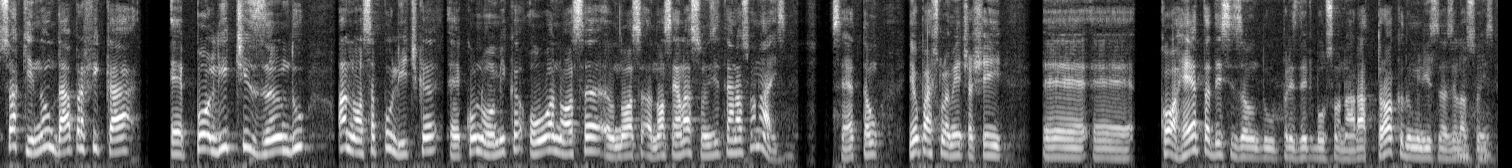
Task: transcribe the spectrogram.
só que não dá para ficar é, politizando a nossa política econômica ou a nossa, a nossa, as nossas relações internacionais. Certo? Então, eu particularmente achei é, é, correta a decisão do presidente Bolsonaro, a troca do ministro das Relações uhum.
